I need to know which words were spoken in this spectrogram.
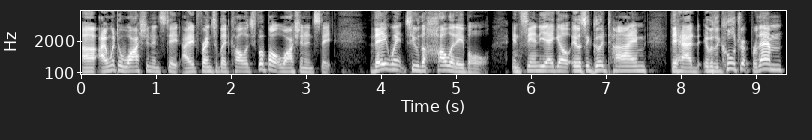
Uh, I went to Washington State. I had friends who played college football at Washington State. They went to the Holiday Bowl in San Diego. It was a good time. They had, it was a cool trip for them.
